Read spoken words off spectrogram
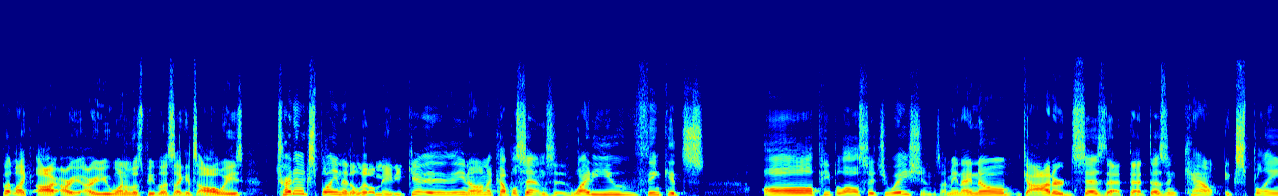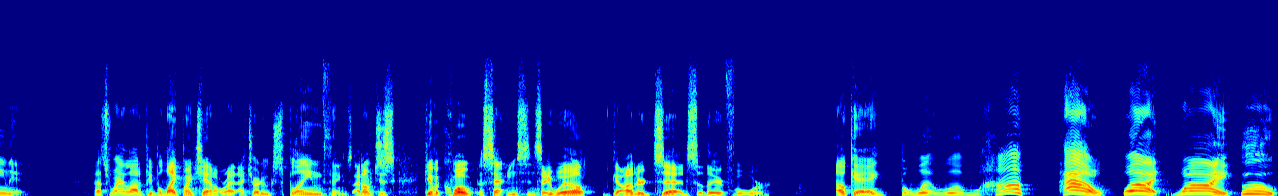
But like, are, are, are you one of those people that's like it's always try to explain it a little, maybe give you know in a couple sentences. Why do you think it's all people, all situations. I mean, I know Goddard says that. That doesn't count. Explain it. That's why a lot of people like my channel, right? I try to explain things. I don't just give a quote, a sentence, and say, well, Goddard said, so therefore. Okay, but what, huh? How? What? Why? Who?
